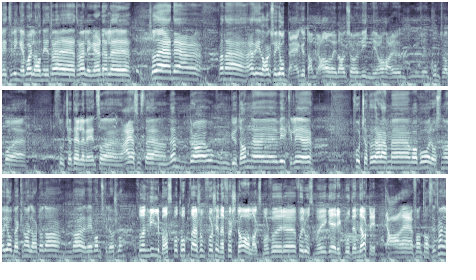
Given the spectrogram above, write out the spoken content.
vi tvinger ballene i tverrliggeren. Så det, det Men i dag så jobber guttene bra, og i dag så vinner vi og har kontroll på det stort sett hele veien. Så nei, jeg syns det, det, er bra. Ungguttene virkelig fortsette der de eh, var på Åråsen og jobber knallhardt. og da, da, er det vanskelig å slå. Så en villbass på topp der som får sine første A-lagsmål for, eh, for Rosenborg, Erik Bodin, det er artig? Ja, det er fantastisk. Han,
